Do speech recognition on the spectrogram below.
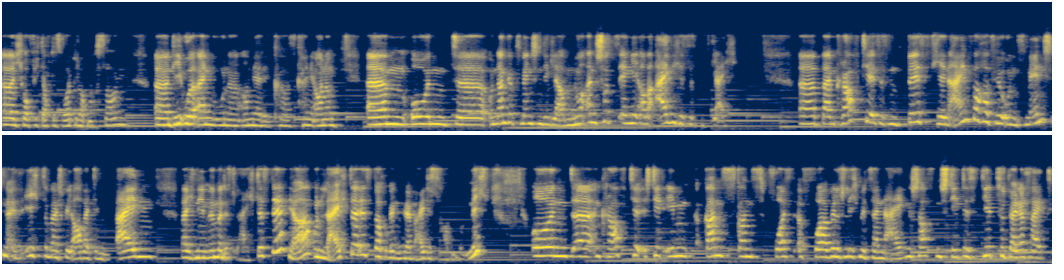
Äh, ich hoffe, ich darf das Wort überhaupt noch sagen. Äh, die Ureinwohner Amerikas, keine Ahnung. Ähm, und, äh, und dann gibt es Menschen, die glauben nur an Schutzengel, aber eigentlich ist es das Gleiche. Äh, beim Krafttier ist es ein bisschen einfacher für uns Menschen. Also ich zum Beispiel arbeite mit beiden, weil ich nehme immer das Leichteste, ja. Und leichter ist doch, wenn wir beides haben und nicht. Und äh, ein Krafttier steht eben ganz, ganz vor, vorbildlich mit seinen Eigenschaften, steht es dir zu deiner Seite.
